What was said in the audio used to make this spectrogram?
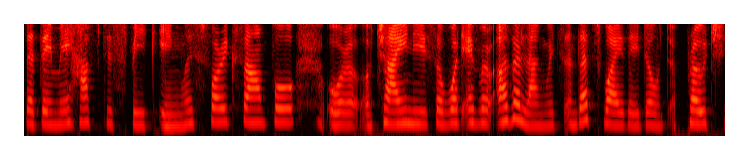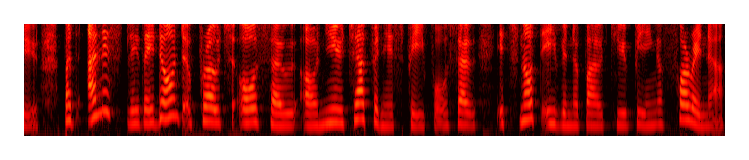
that they may have to speak English, for example, or, or, Chinese or whatever other language, and that's why they don't approach you. But honestly, they don't approach also our new Japanese people. So it's not even about you being a foreigner.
